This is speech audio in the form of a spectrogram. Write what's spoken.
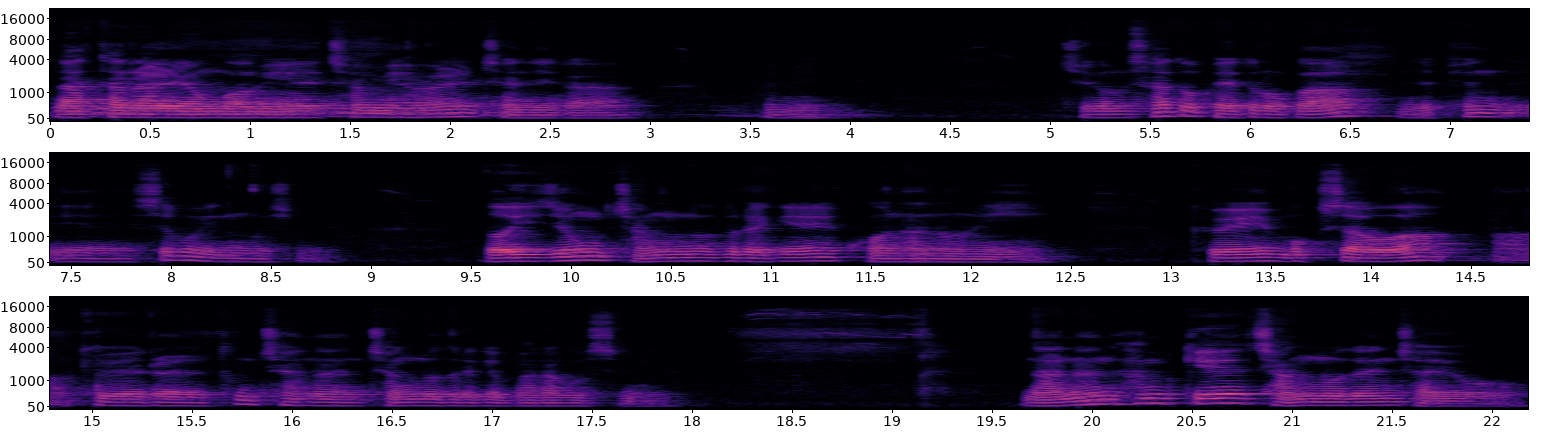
나타날 영광에 참여할 자니라. 아멘. 지금 사도 베드로가 이제 편 예, 쓰고 있는 것입니다. 너희 중 장로들에게 권하노니 교회의 목사와 아, 교회를 통치하는 장로들에게 말하고 있습니다. 나는 함께 장로된 자요.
